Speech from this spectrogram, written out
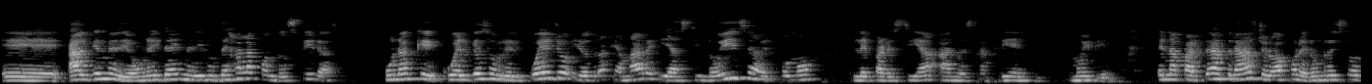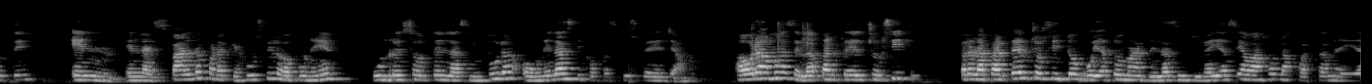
Eh, alguien me dio una idea y me dijo, déjala con dos tiras, una que cuelgue sobre el cuello y otra que amarre y así lo hice a ver cómo le parecía a nuestra cliente. Muy bien. En la parte de atrás yo le voy a poner un resorte en, en la espalda para que ajuste y le voy a poner un resorte en la cintura o un elástico, pues que ustedes llaman. Ahora vamos a hacer la parte del chorcito. Para la parte del chorcito voy a tomar de la cintura y hacia abajo la cuarta medida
